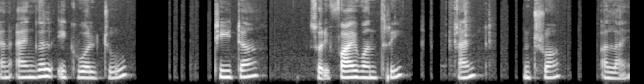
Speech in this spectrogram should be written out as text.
an angle equal to theta sorry phi 1 3 and draw a line.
